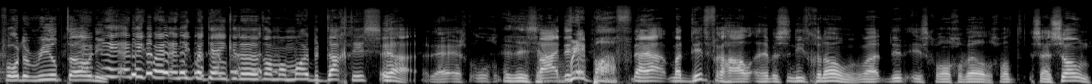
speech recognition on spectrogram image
voor de real Tony. En, ik maar, en ik denken dat het allemaal mooi bedacht is. Ja, nee, echt ongelooflijk. Maar dit- rip-off. Nou ja, maar dit verhaal hebben ze niet genomen. Maar dit is gewoon geweldig. Want zijn zoon,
